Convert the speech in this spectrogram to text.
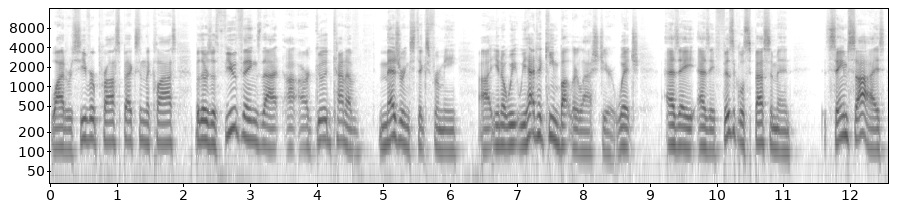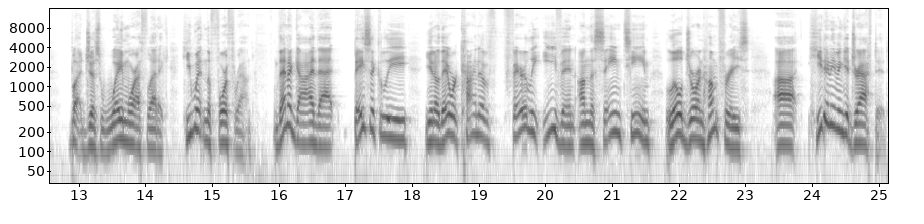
wide receiver prospects in the class. But there's a few things that uh, are good kind of measuring sticks for me. Uh, you know, we, we had Hakeem Butler last year, which – as a as a physical specimen, same size, but just way more athletic. He went in the fourth round. Then a guy that basically, you know, they were kind of fairly even on the same team, Lil Jordan Humphreys. Uh, he didn't even get drafted.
